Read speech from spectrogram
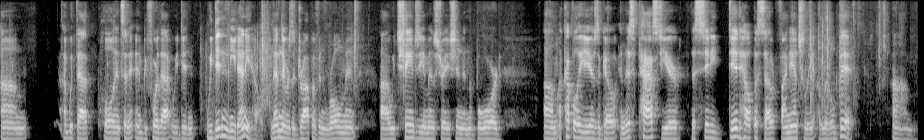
um, with that whole incident, and before that, we didn't we didn't need any help. And then there was a drop of enrollment. Uh, we changed the administration and the board um, a couple of years ago, and this past year, the city did help us out financially a little bit. Um,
